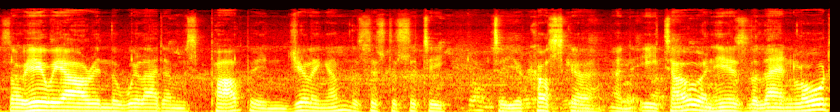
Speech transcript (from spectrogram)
So here we are in the Will Adams pub in Gillingham, the sister city to Yokosuka and Ito, and here's the landlord.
